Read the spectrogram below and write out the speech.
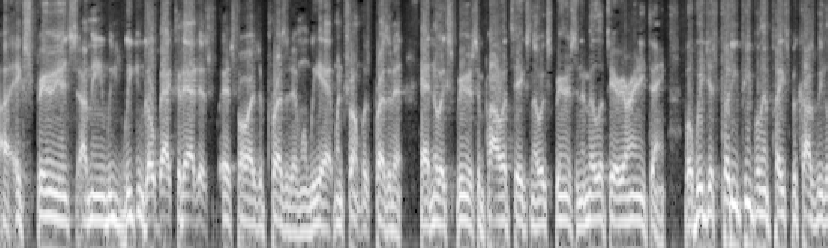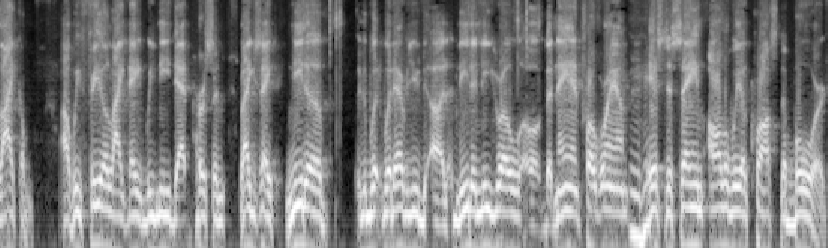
uh, experience. I mean, we, we can go back to that as as far as the president when we had when Trump was president had no experience in politics, no experience in the military or anything. But we're just putting people in place because we like them. Uh, we feel like they we need that person, like you say, need a whatever you uh, need a Negro or the NAN program. It's the same all the way across the board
